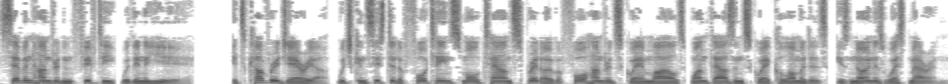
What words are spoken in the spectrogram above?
750 within a year. Its coverage area, which consisted of 14 small towns spread over 400 square miles 1,000 square kilometers, is known as West Marin.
